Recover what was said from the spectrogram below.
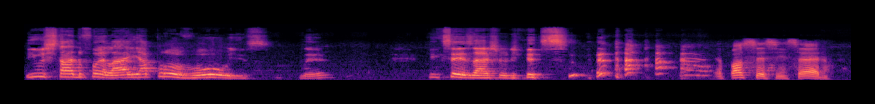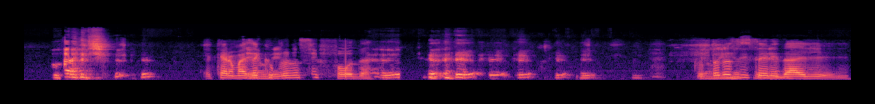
E o Estado foi lá e aprovou isso. Né? O que que vocês acham disso? eu posso ser sincero? Pode. Eu quero mais Tem é que o alguém- Bruno se foda. Com toda a alguém sinceridade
